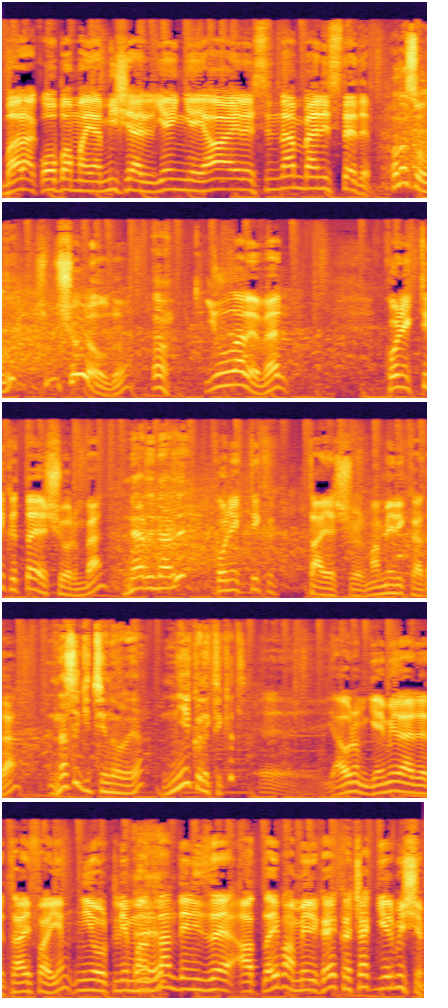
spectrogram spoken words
Barack Obama'ya Michelle yengeyi ailesinden ben istedim. O nasıl oldu? Şimdi şöyle oldu. Heh. Yıllar evvel Connecticut'ta yaşıyorum ben. Nerede nerede? Connecticut'ta yaşıyorum Amerika'da. Nasıl gittin oraya? Niye Connecticut? Yavrum gemilerde tayfayım. New York limandan denize atlayıp Amerika'ya kaçak girmişim.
